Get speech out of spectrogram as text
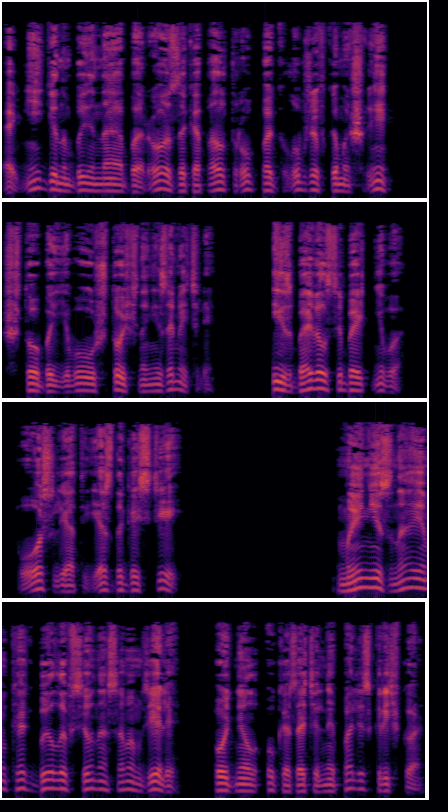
«Онегин бы, наоборот, закопал труп поглубже в камыши, чтобы его уж точно не заметили. Избавился бы от него после отъезда гостей. «Мы не знаем, как было все на самом деле», — поднял указательный палец Кричко.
